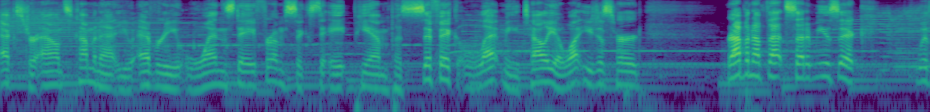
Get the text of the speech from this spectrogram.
Extra Ounce coming at you every Wednesday from 6 to 8 p.m. Pacific. Let me tell you what you just heard. Wrapping up that set of music with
